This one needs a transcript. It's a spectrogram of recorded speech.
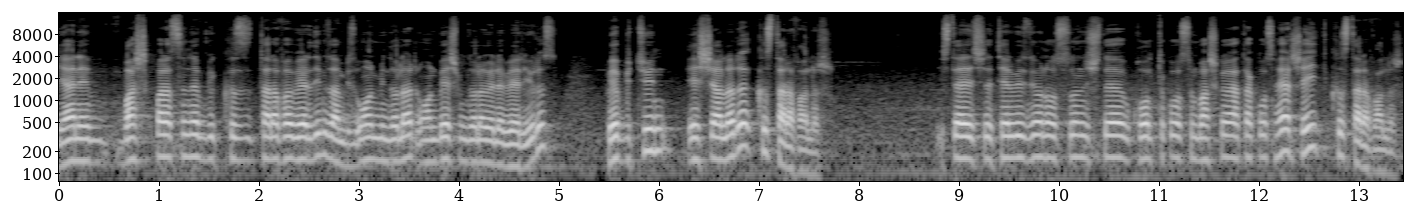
Yani başlık parasını bir kız tarafa verdiğimiz zaman biz 10 bin dolar, 15 bin dolar öyle veriyoruz. Ve bütün eşyaları kız taraf alır. İşte, işte televizyon olsun, işte koltuk olsun, başka yatak olsun her şey kız taraf alır.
